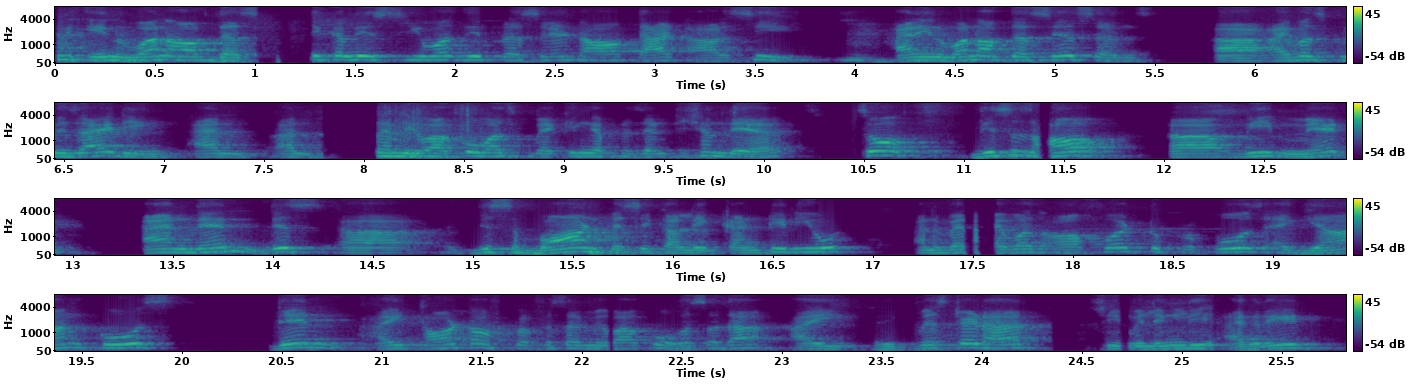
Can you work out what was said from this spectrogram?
And in one of the, basically, she was the president of that RC. And in one of the sessions, uh, I was presiding and, and Miwako was making a presentation there. So this is how uh, we met. And then this, uh, this bond basically continued. And when I was offered to propose a GIAN course, then I thought of Professor Miwako Hosoda. I requested her. She willingly agreed.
